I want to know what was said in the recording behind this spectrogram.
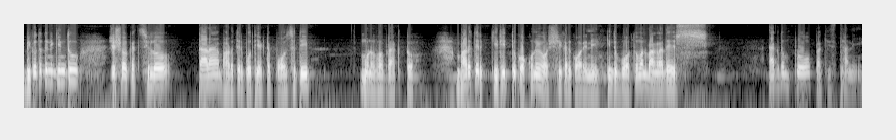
বিগত দিনে কিন্তু যে সরকার ছিল, তারা ভারতের প্রতি একটা পজিটিভ মনোভাব রাখতো। ভারতের কৃতিত্ব কখনোই অস্বীকার করেনি। কিন্তু বর্তমান বাংলাদেশ একদম প্রো পাকিস্তানি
